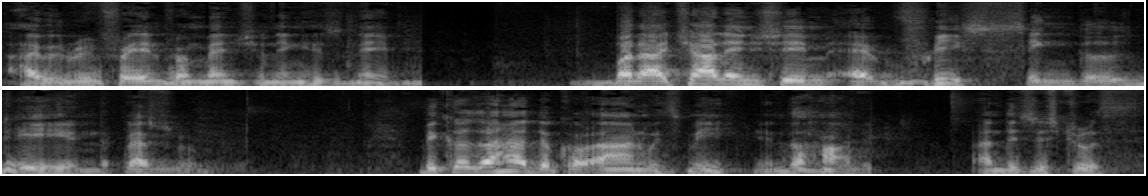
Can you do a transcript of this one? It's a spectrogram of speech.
I will refrain from mentioning his name. But I challenged him every single day in the classroom because I had the Quran with me in the heart, and this is truth.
